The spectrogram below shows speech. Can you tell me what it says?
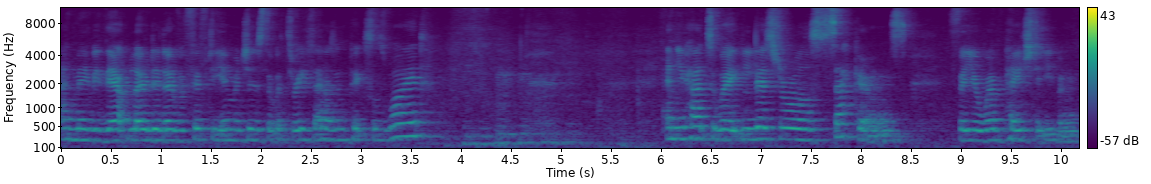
and maybe they uploaded over 50 images that were 3,000 pixels wide, and you had to wait literal seconds for your web page to even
